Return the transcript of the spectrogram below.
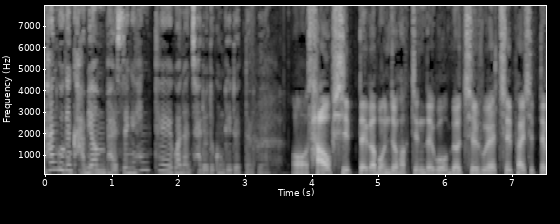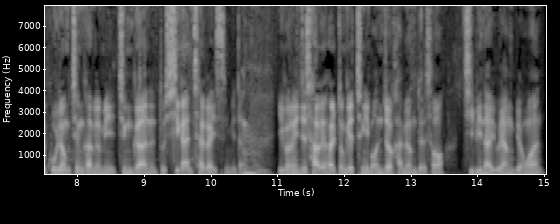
한국엔 감염 발생 행태에 관한 자료도 공개됐다고요. 어, 4, 50대가 먼저 확진되고 며칠 후에 7, 80대 고령층 감염이 증가하는 또 시간차가 있습니다. 음. 이거는 이제 사회활동 계층이 먼저 감염돼서 집이나 요양병원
